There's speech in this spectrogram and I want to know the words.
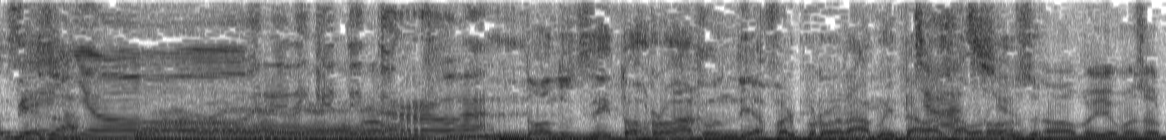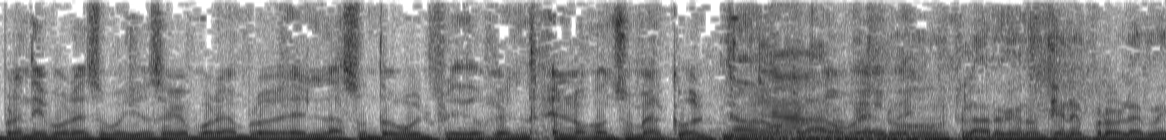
empieza. Señor, de que Tito Roja. No, Tito Roja que un día fue al programa y estaba sabroso. No, pero yo me sorprendí por eso, porque yo sé que, por ejemplo, el asunto de Wilfrido, que él, él no consume alcohol. No, no, claro. no. No, claro que no tiene problema.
